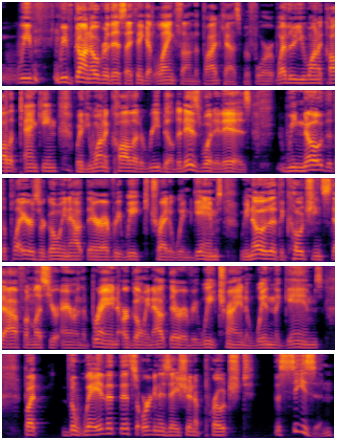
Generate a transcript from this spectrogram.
we've we've gone over this I think at length on the podcast before. Whether you want to call it tanking whether you want to call it a rebuild it is what it is. We know that the players are going out there every week to try to win games. We know that the coaching staff unless you're Aaron the Brain are going out there every week trying to win the games. But the way that this organization approached the season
